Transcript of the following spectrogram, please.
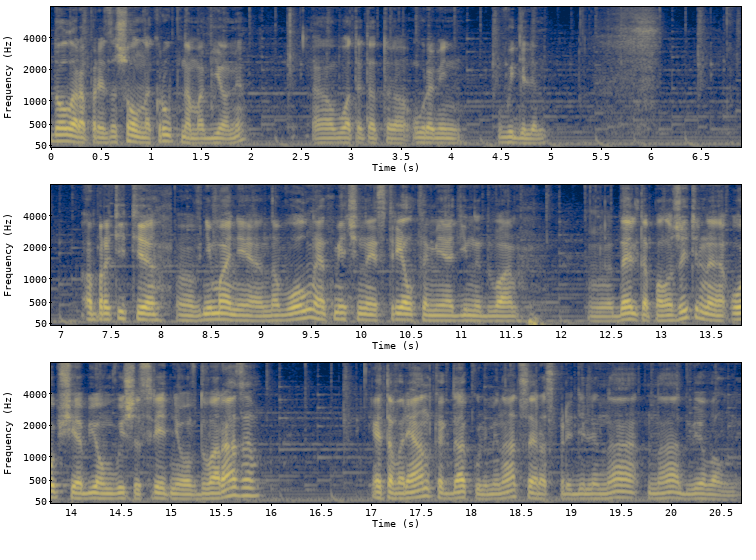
доллара произошел на крупном объеме. Э, вот этот уровень выделен Обратите внимание на волны, отмеченные стрелками 1 и 2. Дельта положительная, общий объем выше среднего в два раза. Это вариант, когда кульминация распределена на две волны.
